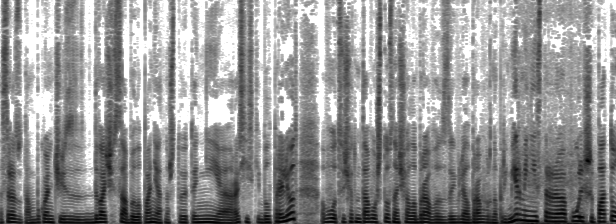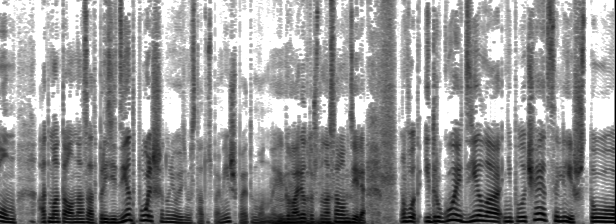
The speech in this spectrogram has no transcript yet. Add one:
сразу там буквально через два часа было понятно, что это не российский был прилет. Вот с учетом того, что сначала Браво заявлял бравурно премьер-министр э, Польши, потом отмотал назад президент Польши, ну у него видимо статус поменьше, поэтому он и говорил то, что на самом деле. Вот и другое дело, не получается ли, что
